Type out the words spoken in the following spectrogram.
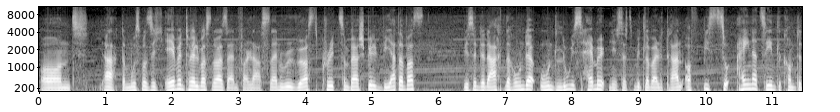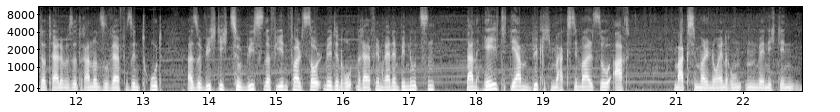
Und ja, da muss man sich eventuell was Neues einfallen lassen. Ein Reversed Crit zum Beispiel wäre da was. Wir sind in der achten Runde und Lewis Hamilton ist jetzt mittlerweile dran. Auf bis zu einer Zehntel kommt er da teilweise dran. Unsere Reifen sind tot. Also wichtig zu wissen, auf jeden Fall sollten wir den roten Reifen im Rennen benutzen. Dann hält der wirklich maximal so 8, maximal 9 Runden, wenn ich den ein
